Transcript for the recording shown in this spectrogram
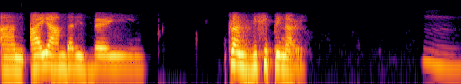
and I am that is very transdisciplinary. Hmm.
